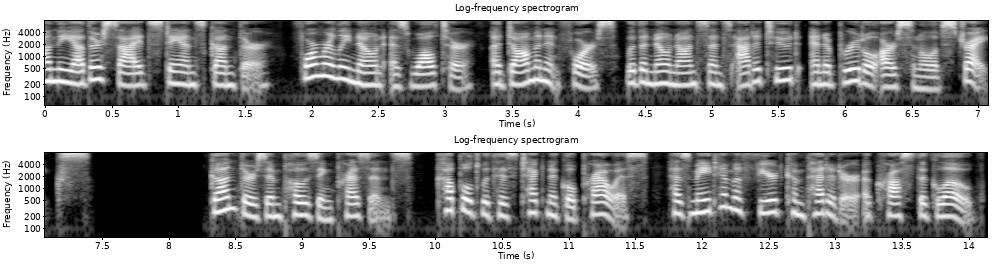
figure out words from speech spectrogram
On the other side stands Gunther, formerly known as Walter, a dominant force with a no-nonsense attitude and a brutal arsenal of strikes. Gunther's imposing presence, coupled with his technical prowess, has made him a feared competitor across the globe.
